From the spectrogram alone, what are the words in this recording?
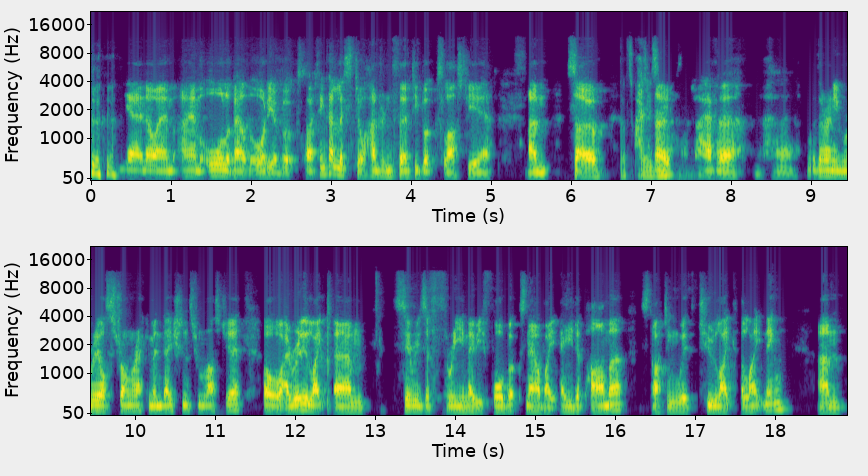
yeah, no, I am I am all about the audiobooks. So I think I listened to 130 books last year. Um, so that's crazy. I, I have a. Uh, were there any real strong recommendations from last year? Oh, I really like um, series of three, maybe four books now by Ada Palmer, starting with "Too Like the Lightning." Um,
